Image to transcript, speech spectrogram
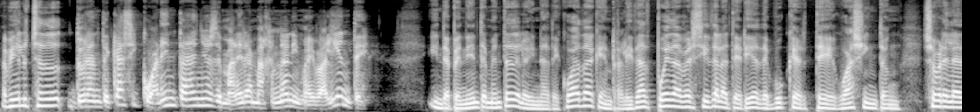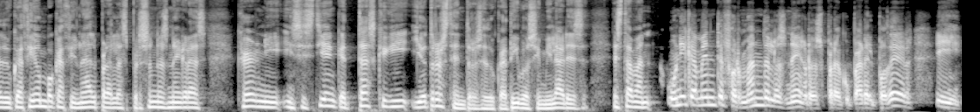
había luchado durante casi 40 años de manera magnánima y valiente independientemente de lo inadecuada que en realidad pueda haber sido la teoría de Booker T. Washington sobre la educación vocacional para las personas negras, Kearney insistía en que Tuskegee y otros centros educativos similares estaban únicamente formando a los negros para ocupar el poder y,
